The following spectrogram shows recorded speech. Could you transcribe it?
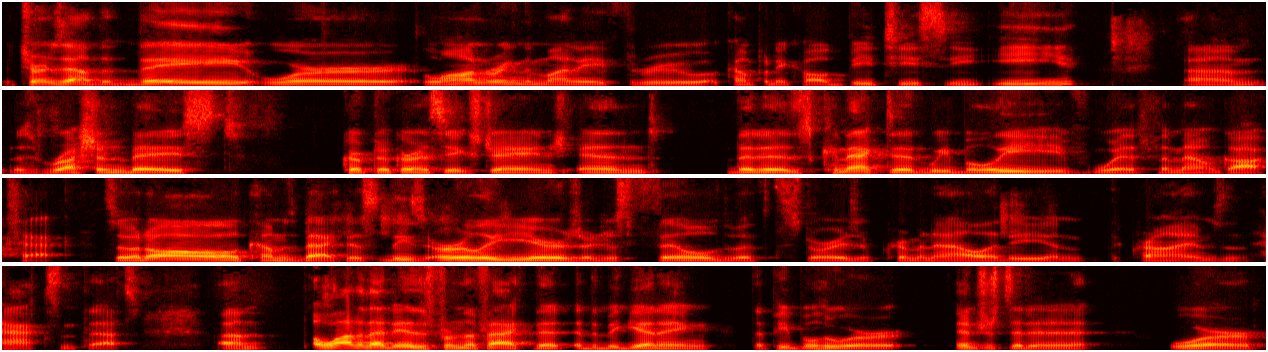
It turns out that they were laundering the money through a company called BTCE, um, this Russian-based cryptocurrency exchange, and that is connected, we believe, with the Mt. Gox hack. So it all comes back. This, these early years are just filled with stories of criminality and the crimes and hacks and thefts. Um, a lot of that is from the fact that at the beginning, the people who were interested in it were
